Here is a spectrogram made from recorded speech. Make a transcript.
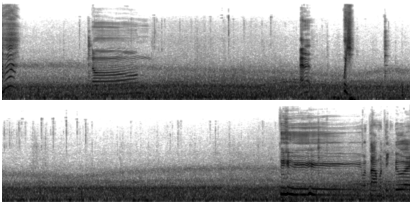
ฮะน้องอันนั้นอุ้ย มันตามมาจริงด้วย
